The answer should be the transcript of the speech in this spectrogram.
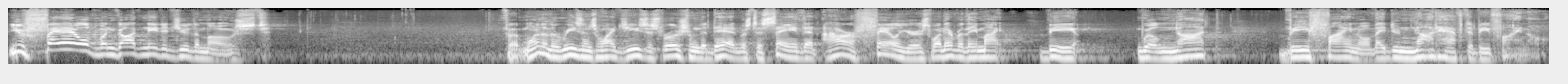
You failed when God needed you the most. But one of the reasons why Jesus rose from the dead was to say that our failures, whatever they might be, will not be final. They do not have to be final.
